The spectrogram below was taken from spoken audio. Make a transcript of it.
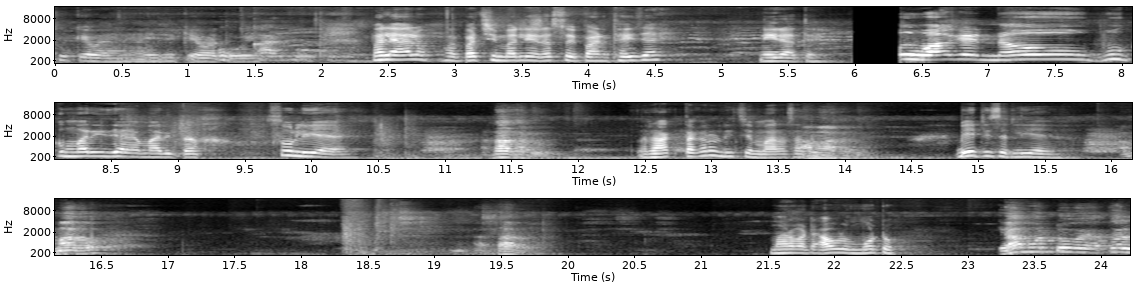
શું કહેવાય એને? અહીં જે કહેવાતું હોય. ભલે હાલો પછી મળીએ. રસોઈ પાણી થઈ જાય. નિરાતે. નવ વાગે નવ ભૂખ મરી જાય અમારી તો શું લઈએ? રાખતા કરો નીચે મારા સાથે. બે ટી શર્ટ લઈ આવ્યા અમારો? મારા માટે આવડું મોટું. ક્યાં મોટો હોય અકલ?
